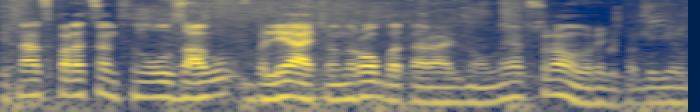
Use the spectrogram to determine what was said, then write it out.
15% на лузову. Блять, он робота ральнул. Но я все равно вроде победил.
